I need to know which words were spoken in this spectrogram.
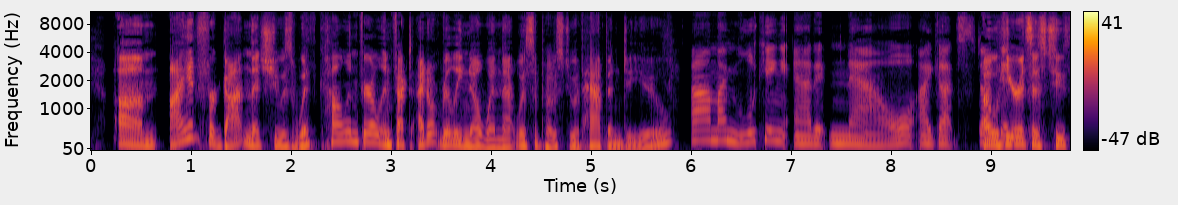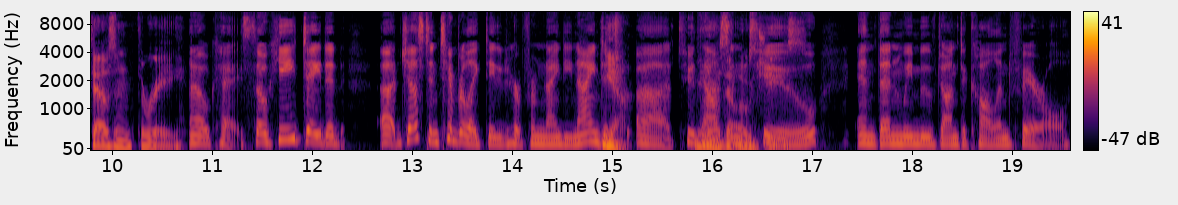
um, I had forgotten that she was with Colin Farrell. In fact, I don't really know when that was supposed to have happened. Do you? Um, I'm looking at it now. I got stuck. oh, in- here it says 2003. Okay, so he dated uh, Justin Timberlake dated her from '99 to Yeah. uh, They're the 2002, and then we moved on to Colin Farrell.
